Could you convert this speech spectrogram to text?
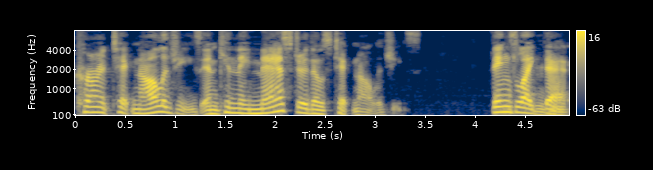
current technologies, and can they master those technologies? Things like mm-hmm. that.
